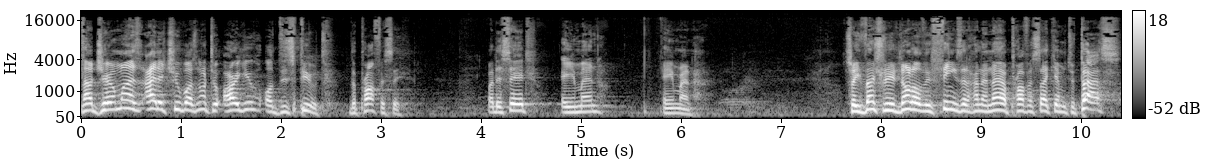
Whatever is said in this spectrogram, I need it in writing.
Now, Jeremiah's attitude was not to argue or dispute the prophecy, but he said, Amen, Amen. So eventually, none of the things that Hananiah prophesied came to pass.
